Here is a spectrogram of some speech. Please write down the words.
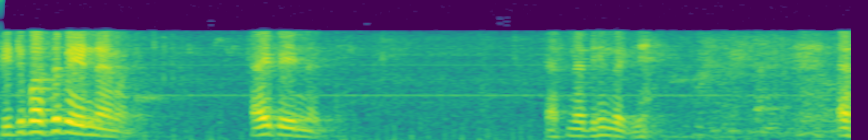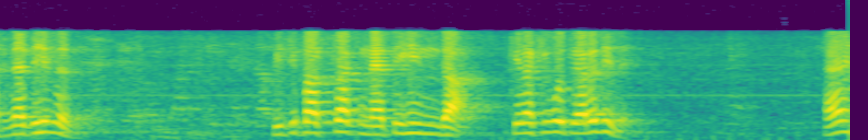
පිටිපස්සේ පේන්නේ නැහැ මට. ඇයි පේන්නේ නැත්තේ? ඇස් නැති හින්දා කියේ. ඇස් නැති හින්දාද? පිටිපස්සක් නැති හින්දා කියලා කිව්වොත් වැරදිද? ඈ?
